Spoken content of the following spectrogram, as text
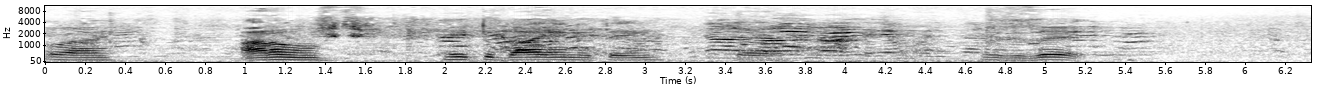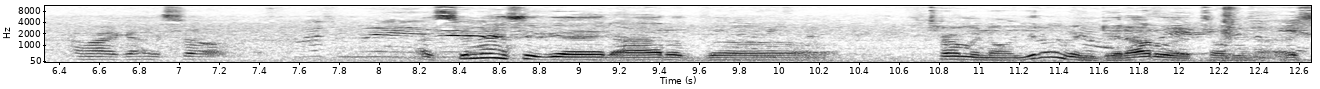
Right. I don't need to buy anything. So this is it. Alright guys, so as soon as you get out of the terminal, you don't even get out of the terminal. It's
